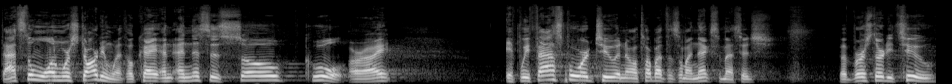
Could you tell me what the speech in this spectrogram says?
That's the one we're starting with, okay? And, and this is so cool, all right? If we fast forward to, and I'll talk about this on my next message, but verse 32,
